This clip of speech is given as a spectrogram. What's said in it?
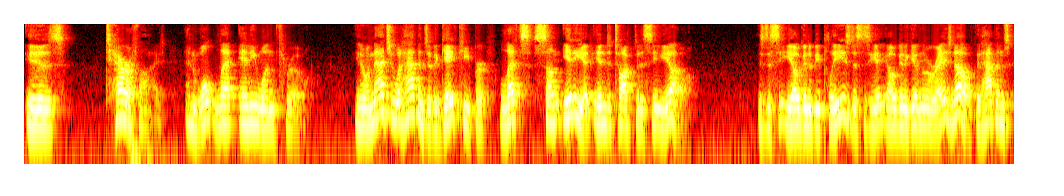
is terrified and won't let anyone through. You know, imagine what happens if a gatekeeper lets some idiot in to talk to the CEO. Is the CEO going to be pleased? Is the CEO going to give them a raise? No. If it happens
